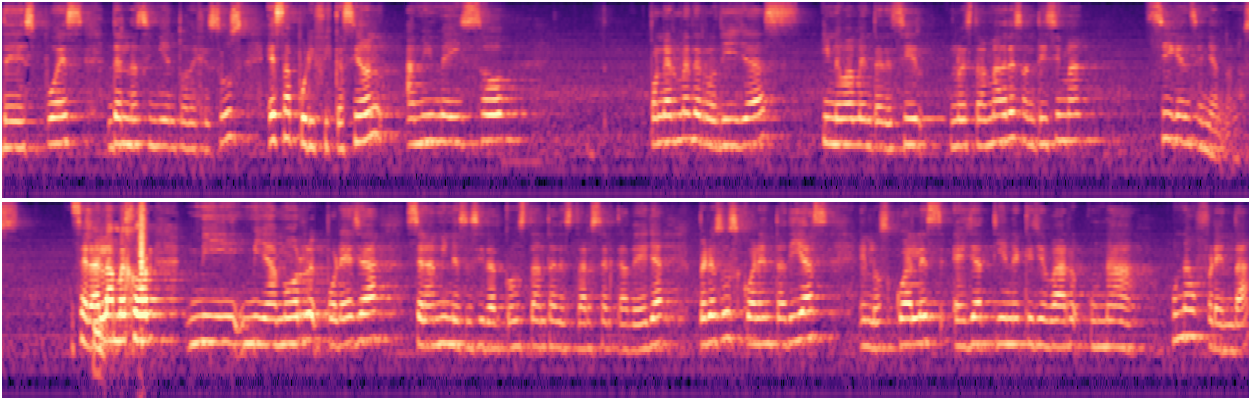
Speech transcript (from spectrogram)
después del nacimiento de Jesús, esa purificación a mí me hizo ponerme de rodillas y nuevamente decir, nuestra Madre Santísima sigue enseñándonos. Será Sí. la mejor, mi, mi amor por ella, será mi necesidad constante de estar cerca de ella, pero esos 40 días en los cuales ella tiene que llevar una, una ofrenda,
